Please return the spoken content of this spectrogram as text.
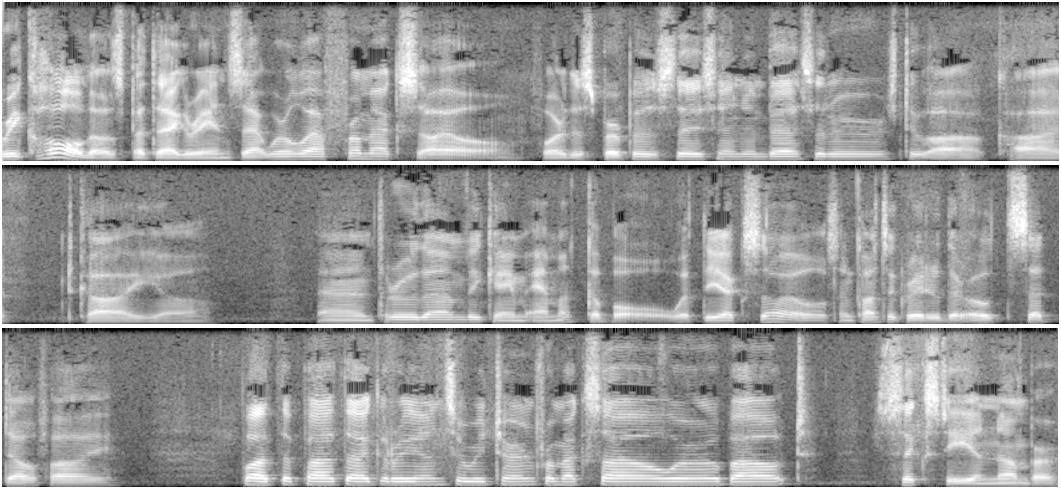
recall those Pythagoreans that were left from exile. For this purpose they sent ambassadors to Arcadia and through them became amicable with the exiles, and consecrated their oaths at Delphi. But the Pythagoreans who returned from exile were about sixty in number,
